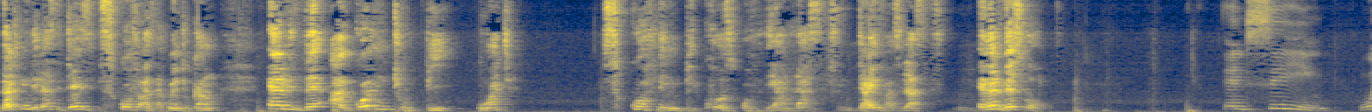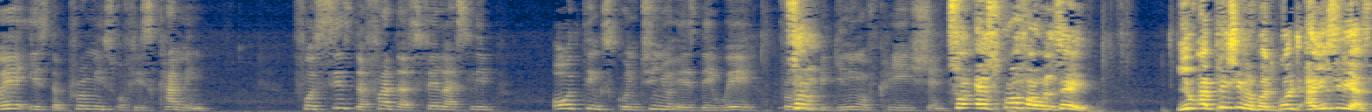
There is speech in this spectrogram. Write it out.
that in the last days, scoffers are going to come, and they are going to be what? Scoffing because of their lusts, diverse lusts. And then verse 4. and saying, Where is the promise of his coming? For since the fathers fell asleep, all things continue as they were from So- the beginning of creation. So a scoffer will say, You are preaching about God. Are you serious?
